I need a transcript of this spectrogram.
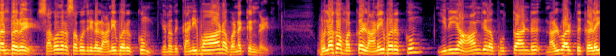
நண்பர்கள் சகோதர சகோதரிகள் அனைவருக்கும் எனது கனிவான வணக்கங்கள். உலக மக்கள் அனைவருக்கும் இனிய ஆங்கில புத்தாண்டு நல்வாழ்த்துக்களை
